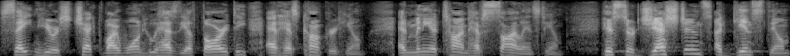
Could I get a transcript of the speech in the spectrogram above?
Satan here is checked by one who has the authority and has conquered him, and many a time have silenced him his suggestions against them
